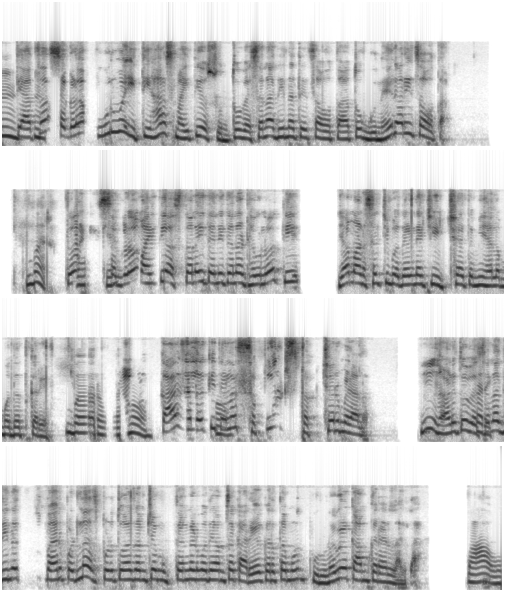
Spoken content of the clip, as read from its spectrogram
त्याचा सगळा पूर्व इतिहास माहिती असून तो व्यसनाधीनतेचा होता तो गुन्हेगारीचा होता बर तर. सगळं माहिती असतानाही त्यांनी त्यांना ठेवलं की या माणसाची बदलण्याची इच्छा आहे तर मी ह्याला मदत करेन बरोबर हो काय झालं की हो. त्याला सपोर्ट स्ट्रक्चर मिळालं आणि तो व्यसनाधीन बाहेर पडलाच पण तो आज आमच्या मुक्तांगणमध्ये आमचा कार्यकर्ता म्हणून पूर्ण वेळ काम करायला लागला वाव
